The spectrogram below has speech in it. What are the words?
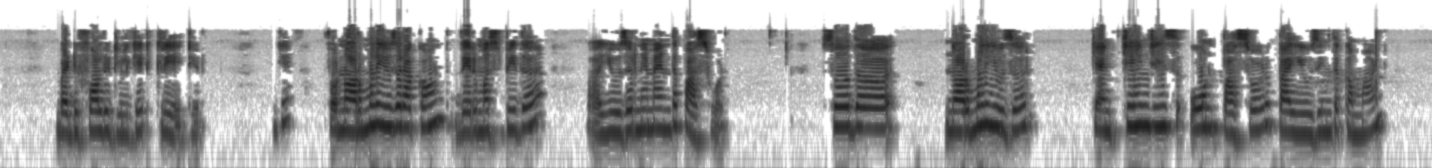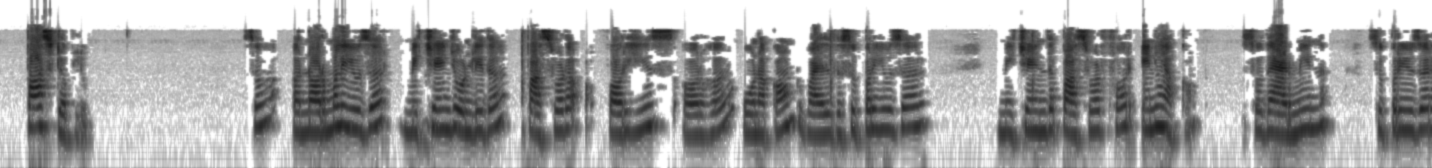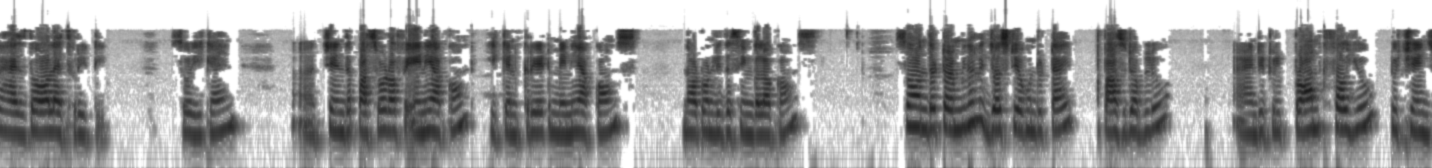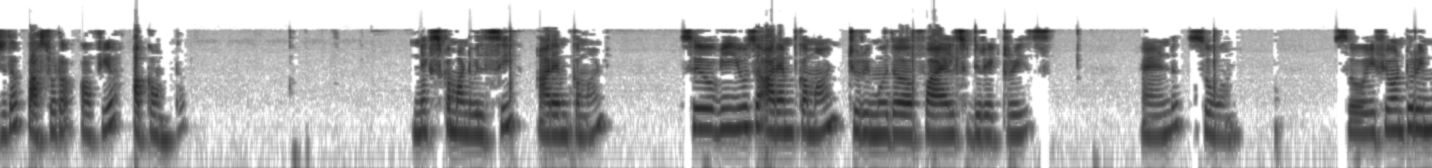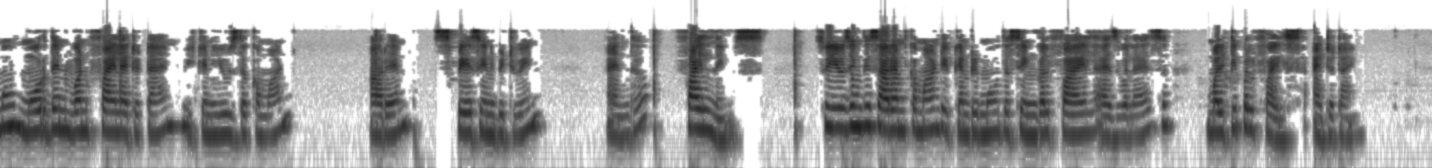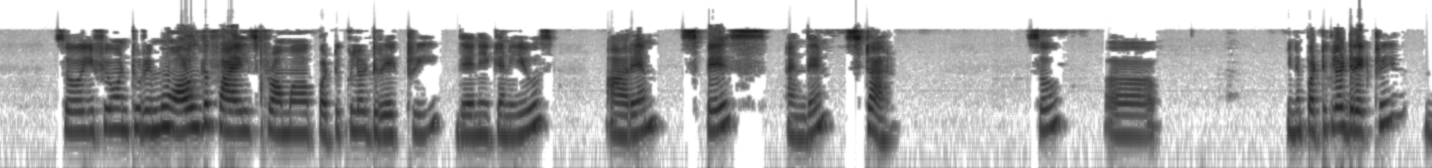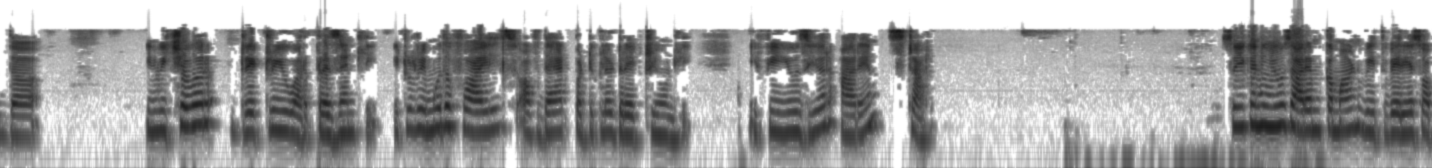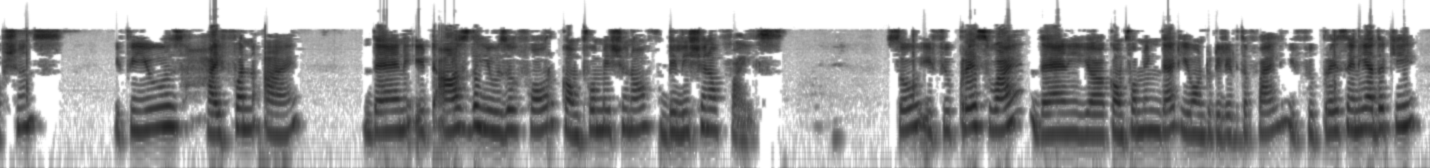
By default it will get created. Okay. For normal user account, there must be the uh, username and the password. So the normal user can change his own password by using the command passw. So a normal user may change only the password for his or her own account while the super user may change the password for any account. So the admin super user has the all authority. So he can uh, change the password of any account. He can create many accounts, not only the single accounts. So on the terminal, just you're going to type passw and it will prompt for you to change the password of your account. Next command we'll see rm command. So we use rm command to remove the files, directories and so on. So if you want to remove more than one file at a time, we can use the command rm space in between and the file names. So using this rm command, you can remove the single file as well as multiple files at a time. So if you want to remove all the files from a particular directory, then you can use rm space and then star. So uh, in a particular directory, the in whichever directory you are presently, it will remove the files of that particular directory only. If we use here rm star. So you can use rm command with various options. If you use hyphen i, then it asks the user for confirmation of deletion of files. So if you press Y, then you are confirming that you want to delete the file. If you press any other key,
